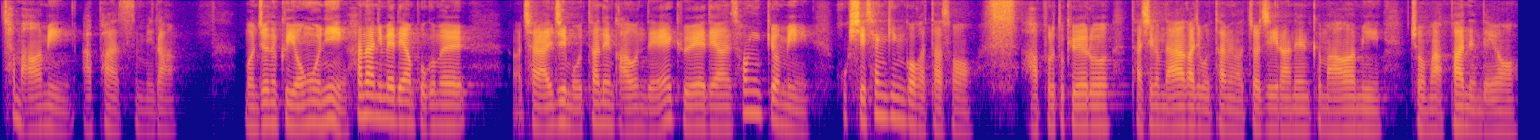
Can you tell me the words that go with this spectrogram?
참 마음이 아팠습니다. 먼저는 그 영혼이 하나님에 대한 복음을 잘 알지 못하는 가운데 교회에 대한 성인겸이 혹시 생긴 것 같아서 앞으로 또 교회로 다시금 나아가지 못하면 어쩌지라는 그 마음이 좀 아팠는데요.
